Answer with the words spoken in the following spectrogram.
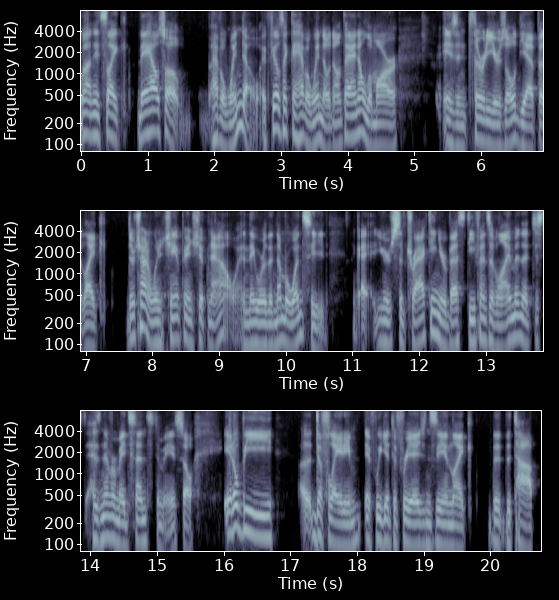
Well, and it's like they also have a window. It feels like they have a window, don't they? I know Lamar isn't 30 years old yet, but like they're trying to win a championship now, and they were the number one seed. Like you're subtracting your best defensive lineman. That just has never made sense to me. So it'll be uh, deflating if we get to free agency and like the the top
